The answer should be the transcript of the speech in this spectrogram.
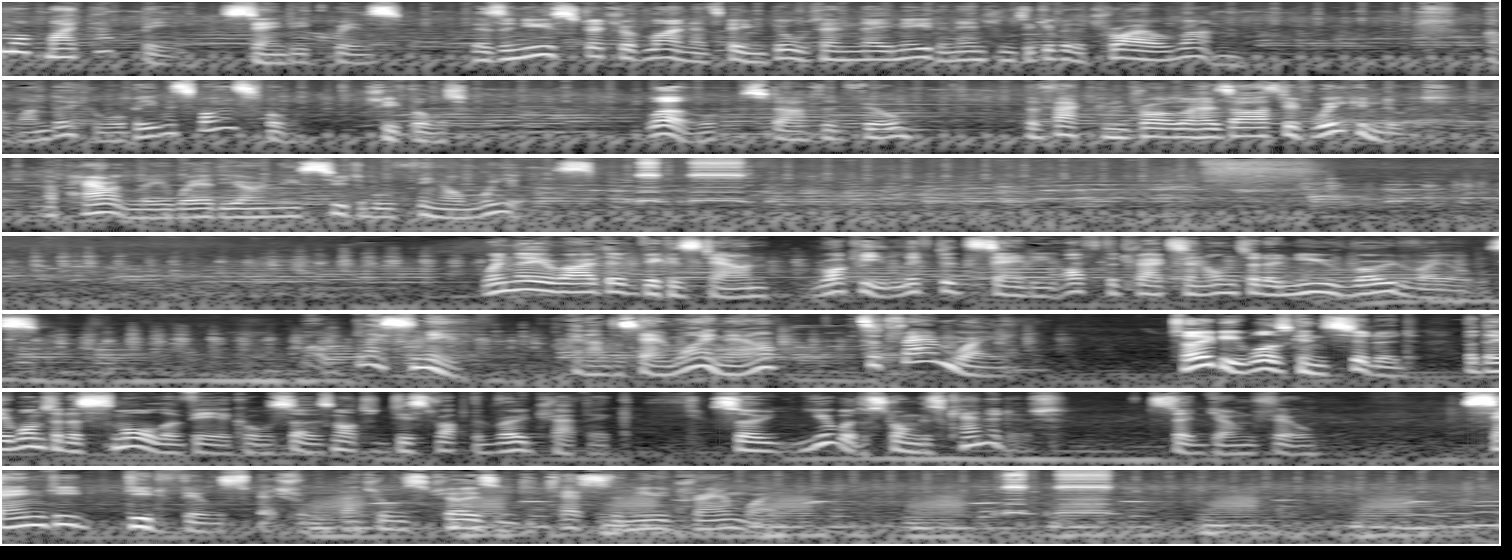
And what might that be? Sandy quizzed. There's a new stretch of line that's been built and they need an engine to give it a trial run. I wonder who will be responsible, she thought. Well, started Phil, the Fat Controller has asked if we can do it. Apparently, we're the only suitable thing on wheels. When they arrived at Vickerstown, Rocky lifted Sandy off the tracks and onto the new road rails. Oh, bless me. I can understand why now. It's a tramway. Toby was considered, but they wanted a smaller vehicle so as not to disrupt the road traffic. So you were the strongest candidate, said young Phil. Sandy did feel special that she was chosen to test the new tramway.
